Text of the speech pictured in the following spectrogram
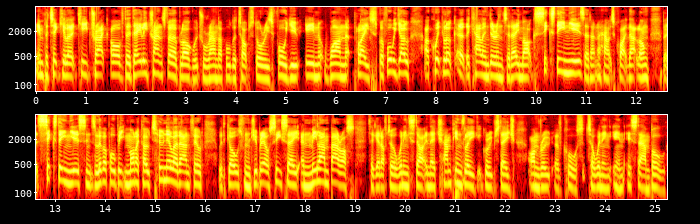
In particular, keep track of the daily transfer blog, which will round up all the top stories for you in one place. Before we go, a quick look at the calendar, and today marks 16 years. I don't know how it's quite that long, but 16 years since Liverpool beat Monaco 2 0 at Anfield with goals from Djibril Cisse and Milan Baros to get off to a winning start in their Champions League group stage, en route, of course, to winning in Istanbul.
